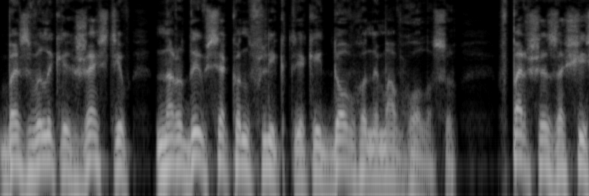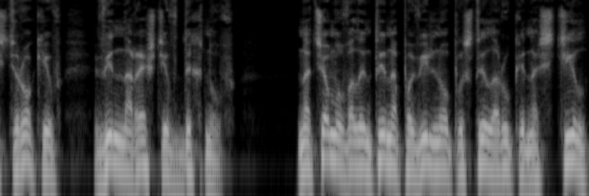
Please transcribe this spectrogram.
без великих жестів, народився конфлікт, який довго не мав голосу. Вперше за шість років він нарешті вдихнув. На цьому Валентина повільно опустила руки на стіл,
